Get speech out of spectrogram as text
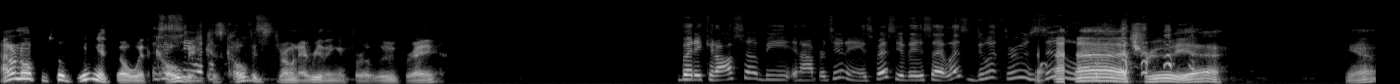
I don't know if I'm still doing it though with COVID because. COVID's thrown everything in for a loop, right? But it could also be an opportunity, especially if they decide, let's do it through Zoom. Ah, true, yeah, yeah,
